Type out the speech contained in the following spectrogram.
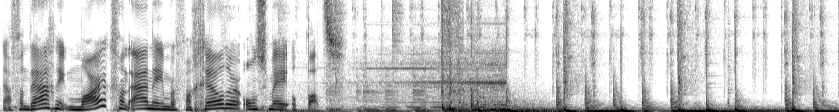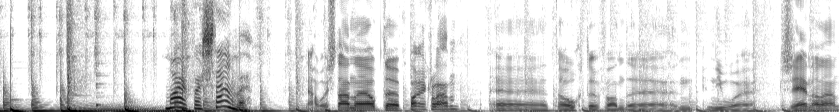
Nou, vandaag neemt Mark van aannemer van Gelder ons mee op pad. Waar staan we? Nou, we staan eh, op de Parklaan, uh, ter hoogte van de nieuwe kazernelaan.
